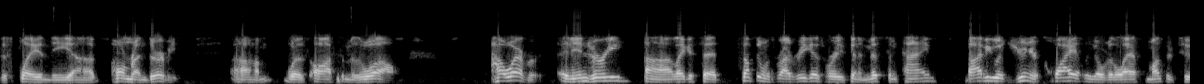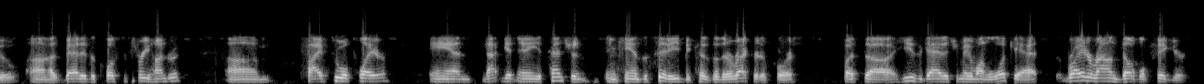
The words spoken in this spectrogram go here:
display in the uh, home run derby um, was awesome as well. However, an injury, uh, like I said, something with Rodriguez where he's going to miss some time. Bobby Witt Jr. quietly over the last month or two uh, has batted to close to 300, um, five tool player, and not getting any attention in Kansas City because of their record, of course. But uh, he's a guy that you may want to look at right around double figures,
